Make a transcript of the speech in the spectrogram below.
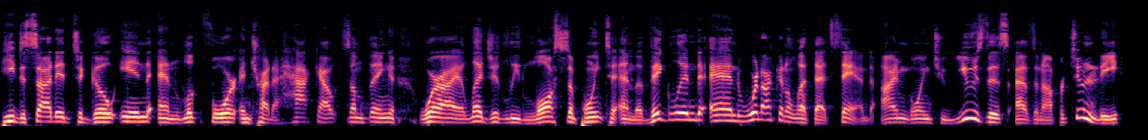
He decided to go in and look for and try to hack out something where I allegedly lost a point to Emma Vigeland and we're not going to let that stand. I'm going to use this as an opportunity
